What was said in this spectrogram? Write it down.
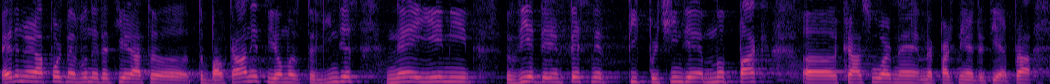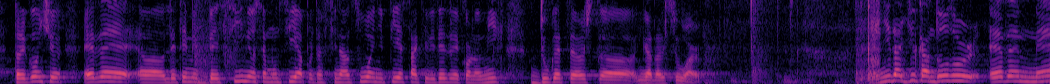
edhe në raport me vendet e tjera të Ballkanit, jo më të lindjes, ne jemi dhjetë deri në pesëmbëdhjetë pikë përqindje më pak krahasuar me me partnerët e tjerë. Pra, tregon që edhe le të themi besimi ose mundësia për të financuar një pjesë të aktivitetit ekonomik duket se është ngadalësuar. E njëjta gjë ka ndodhur edhe me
